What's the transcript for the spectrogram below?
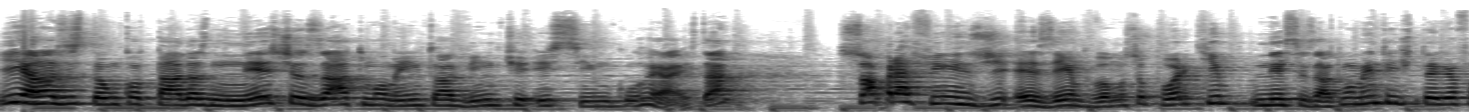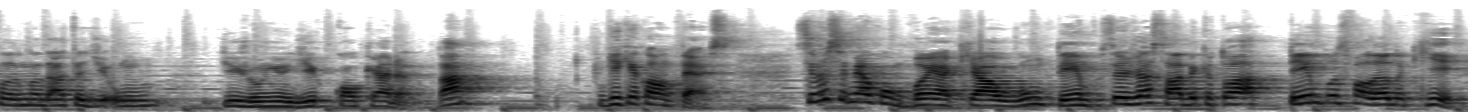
e elas estão cotadas neste exato momento a 25 reais, tá? Só para fins de exemplo, vamos supor que nesse exato momento a gente esteja falando na data de 1 de junho de qualquer ano, tá? O que que acontece? Se você me acompanha aqui há algum tempo, você já sabe que eu estou há tempos falando que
